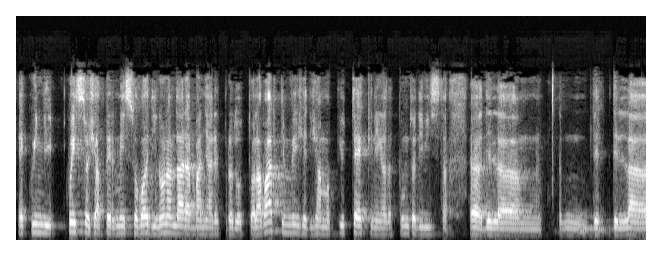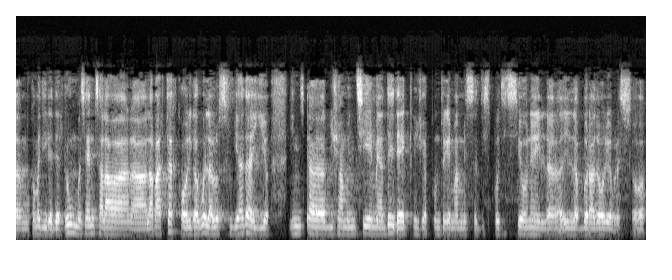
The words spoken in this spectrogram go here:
e quindi questo ci ha permesso poi di non andare a bagnare il prodotto. La parte invece diciamo più tecnica dal punto di vista eh, del, del, del, dire, del rum senza la, la, la, parte alcolica, quella l'ho studiata io in, uh, diciamo, insieme a dei tecnici appunto, che mi hanno messo a disposizione il, il, laboratorio presso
